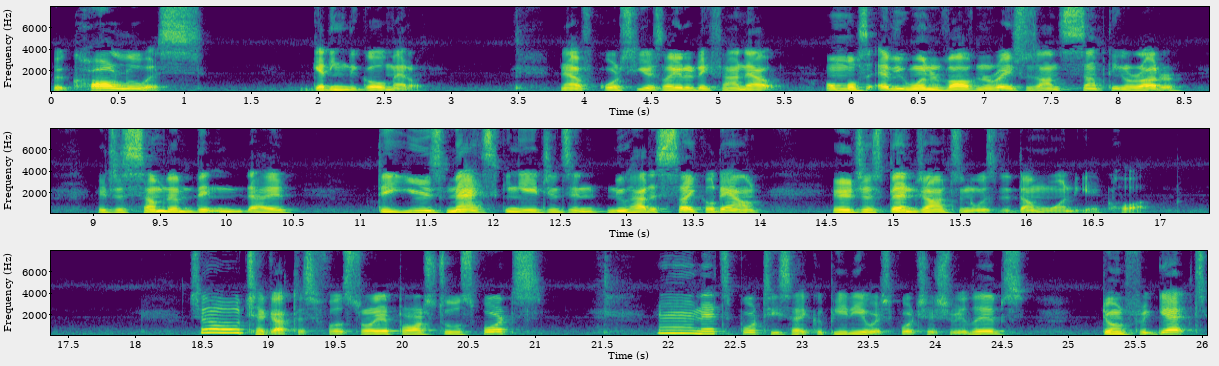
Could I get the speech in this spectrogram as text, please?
with Carl Lewis getting the gold medal. Now, of course, years later, they found out almost everyone involved in the race was on something or other. It's just some of them didn't. Uh, they used masking agents and knew how to cycle down. It's just Ben Johnson was the dumb one to get caught. So check out this full story at Barstool Sports and at Sports Encyclopedia where sports history lives. Don't forget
